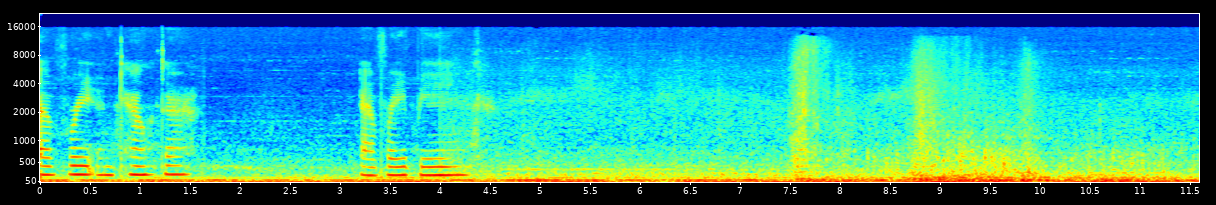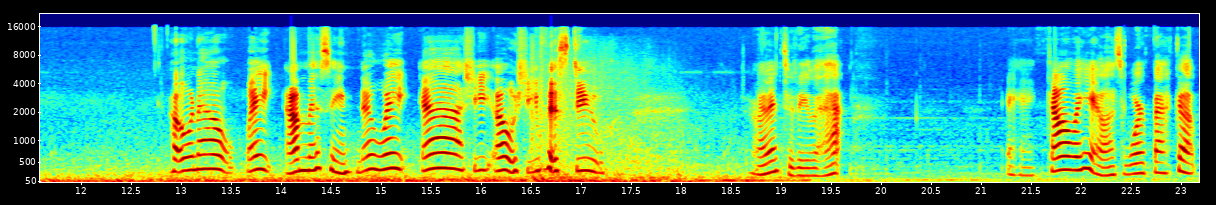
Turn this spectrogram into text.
Every encounter, every being. Oh no! Wait, I'm missing. No, wait. Ah, she. Oh, she missed too. I meant to do that. And come over here, let's warp back up.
